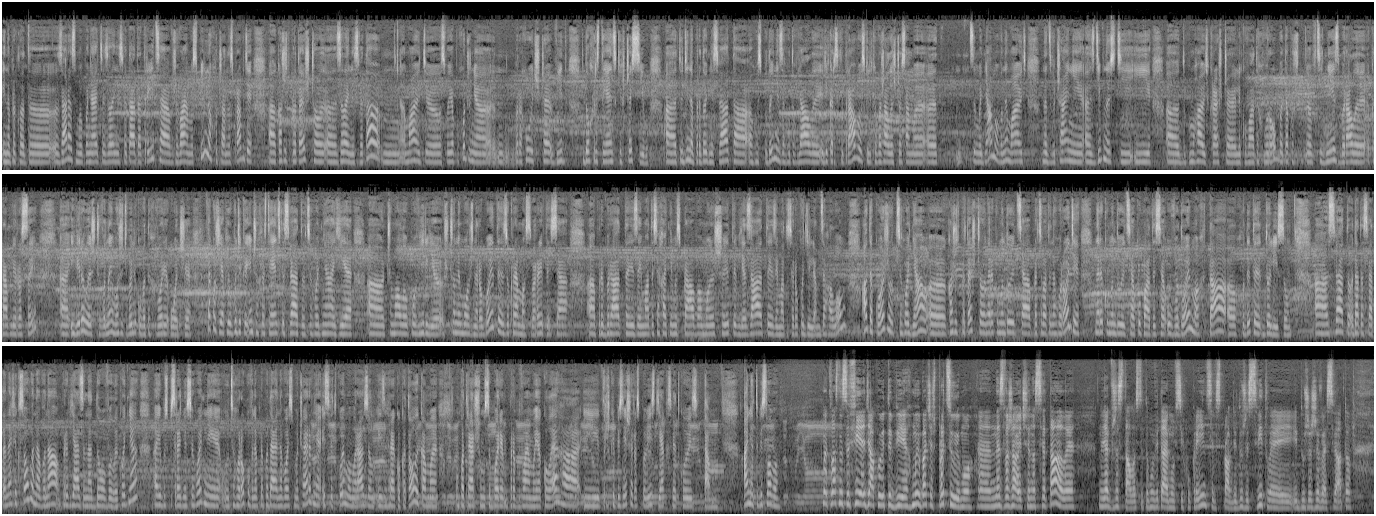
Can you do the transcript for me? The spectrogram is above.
І, наприклад, е, зараз ми поняття зелені свята та трійця вживаємо спільно, хоча насправді е, кажуть про те, що е, зелені свята мають своє походження, рахують ще від дохристиянських часів. Тоді напередодні свята господині заготовляли лікарські трави, оскільки вважали, що саме цими днями вони мають надзвичайні е, здібності і е, допомагають краще лікувати хвороби. Також е, в ці дні збирали краплі роси і вірили, що вони можуть вилікувати хворі очі. Також, як і у будь-яке інше християнське свято, цього дня є чимало повір'я, що не можна робити, зокрема сваритися, прибирати, займатися хатніми справами, шити, в'язати, займатися рукоділлям загалом. А також цього дня кажуть про те, що не рекомендується працювати на городі, не рекомендується купатися у водоймах та е, ходити до лісу. Свято дата свята не фіксована, вона прив'язана до Великодня. І безпосередньо сьогодні цього року вона припадає на 8 червня, і святкуємо ми разом із греко-католиками. У патріаршому соборі перебуває моя колега, і трошки пізніше розповість, як святкують там. Аню, тобі слово. От, власне, Софія, дякую тобі. Ми, бачиш, працюємо, е, незважаючи на свята, але ну як вже сталося. Тому вітаємо всіх українців. Справді дуже світле і дуже живе свято.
